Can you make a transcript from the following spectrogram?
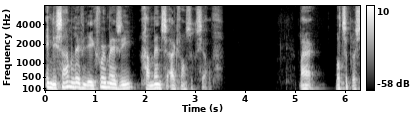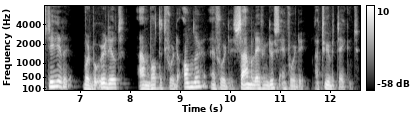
In die samenleving die ik voor mij zie, gaan mensen uit van zichzelf. Maar wat ze presteren wordt beoordeeld aan wat het voor de ander en voor de samenleving dus en voor de natuur betekent.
